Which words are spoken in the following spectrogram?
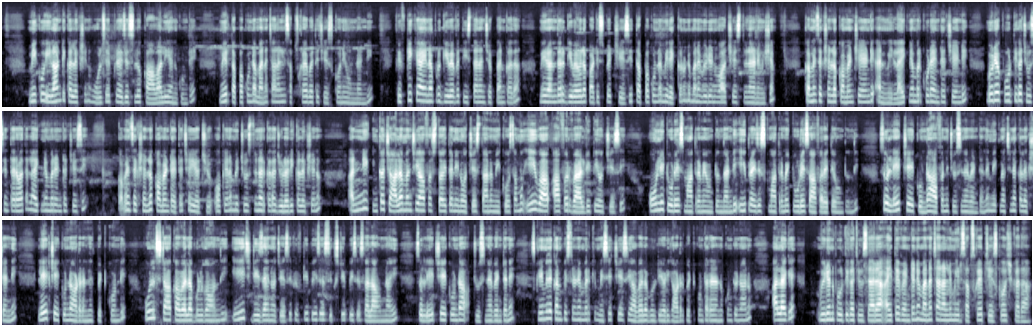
మీకు ఇలాంటి కలెక్షన్ హోల్సేల్ ప్రైజెస్లో కావాలి అనుకుంటే మీరు తప్పకుండా మన ఛానల్ని సబ్స్క్రైబ్ అయితే చేసుకొని ఉండండి. ఫిఫ్టీకే అయినప్పుడు గివ్ అవే తీస్తానని చెప్పాను కదా! మీరందరూ గివ్ అవేలో పార్టిసిపేట్ చేసి తప్పకుండా మీరు ఎక్కడ నుండి మన వీడియోని వాచ్ చేస్తున్నారనే విషయం కమెంట్ సెక్షన్లో కామెంట్ చేయండి. అండ్ మీ లైక్ నెంబర్ కూడా ఎంటర్ చేయండి. వీడియో పూర్తిగా చూసిన తర్వాత లైక్ నెంబర్ ఎంటర్ చేసి కామెంట్ సెక్షన్లో కామెంట్ అయితే చేయొచ్చు. ఓకేనా మీరు చూస్తున్నారు కదా జ్యువెలరీ కలెక్షన్ అన్నీ ఇంకా చాలా మంచి ఆఫర్స్తో అయితే నేను వచ్చేస్తాను మీకోసము. ఈ ఆఫర్ వ్యాలిడిటీ వచ్చేసి ఓన్లీ టూ డేస్ మాత్రమే ఉంటుందండి. ఈ ప్రైజెస్కి మాత్రమే టూ డేస్ ఆఫర్ అయితే ఉంటుంది. సో లేట్ చేయకుండా ఆఫర్ని చూసిన వెంటనే మీకు నచ్చిన కలెక్షన్ని లేట్ చేయకుండా ఆర్డర్ అనేది పెట్టుకోండి. ఫుల్ స్టాక్ అవైలబుల్గా ఉంది. ఈచ్ డిజైన్ వచ్చేసి ఫిఫ్టీ పీసెస్ సిక్స్టీ పీసెస్ అలా ఉన్నాయి. సో లేట్ చేయకుండా చూసిన వెంటనే స్క్రీన్ మీద కనిపిస్తున్న నెంబర్కి మెసేజ్ చేసి అవైలబిలిటీ అడిగి ఆర్డర్ పెట్టుకుంటారని అనుకుంటున్నాను. అలాగే వీడియోని పూర్తిగా చూసారా? అయితే వెంటనే మన ఛానల్ని మీరు సబ్స్క్రైబ్ చేసుకోవచ్చు కదా!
